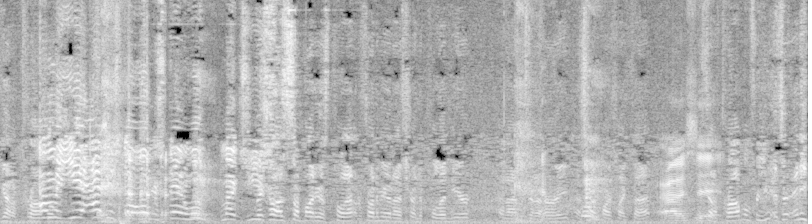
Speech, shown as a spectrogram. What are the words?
You got a problem? I mean, yeah, I just don't understand what makes you. Because somebody was pulling out in front of me and I was trying to pull in here and I was in a hurry. That's why I oh. parked like that. Oh, Is that a problem for you? Is there any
